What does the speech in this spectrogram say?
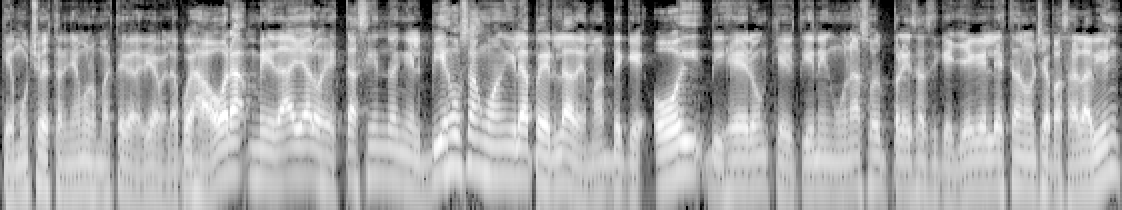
que muchos extrañamos los martes de galería, ¿verdad? Pues ahora Medalla los está haciendo en el viejo San Juan y la Perla, además de que hoy dijeron que tienen una sorpresa, así que lleguen esta noche a pasarla bien.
